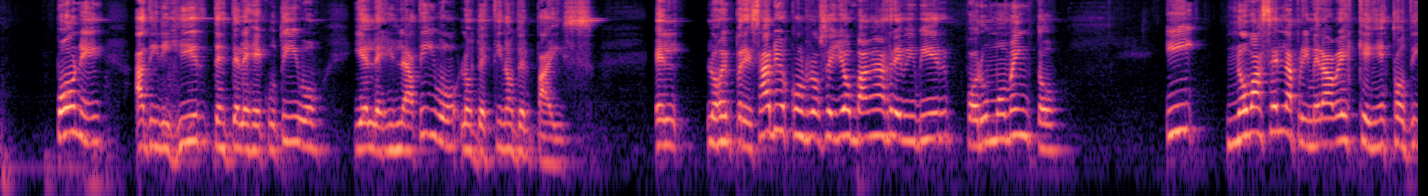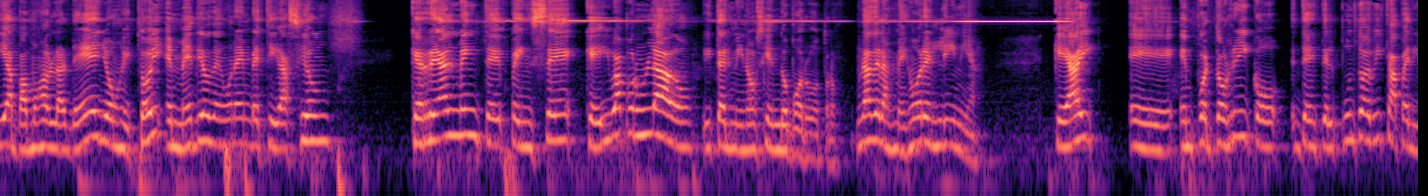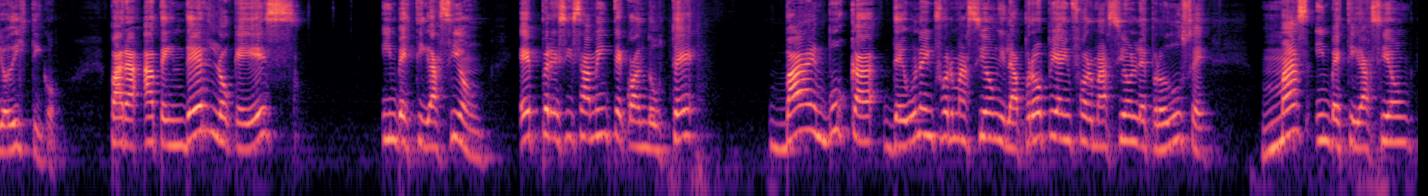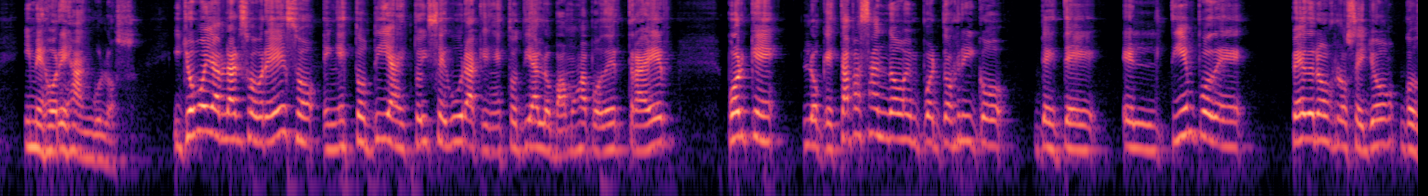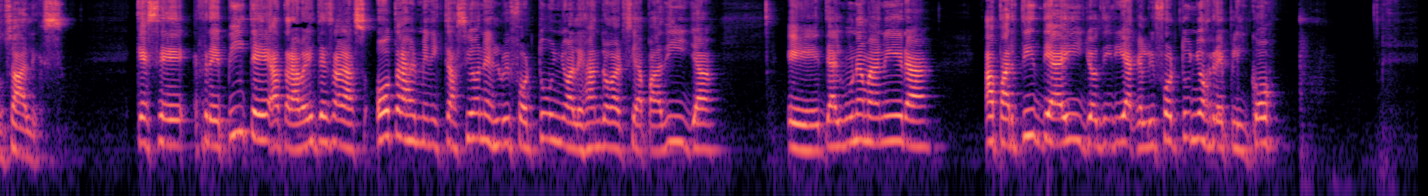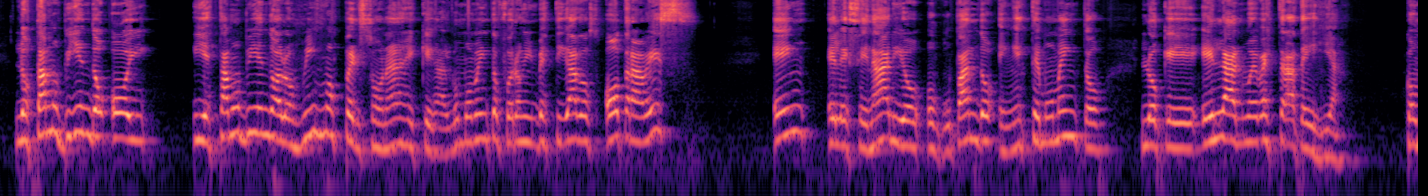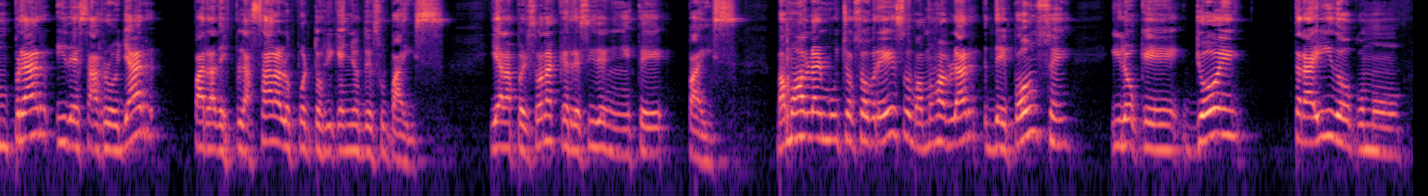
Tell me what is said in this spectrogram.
pone a dirigir desde el Ejecutivo y el Legislativo los destinos del país. los empresarios con Roselló van a revivir por un momento y no va a ser la primera vez que en estos días vamos a hablar de ellos. Estoy en medio de una investigación que realmente pensé que iba por un lado y terminó siendo por otro. Una de las mejores líneas que hay eh, en Puerto Rico desde el punto de vista periodístico para atender lo que es investigación es precisamente cuando usted va en busca de una información y la propia información le produce más investigación y mejores ángulos. Y yo voy a hablar sobre eso en estos días. Estoy segura que en estos días los vamos a poder traer porque lo que está pasando en Puerto Rico desde el tiempo de Pedro Rosselló González, que se repite a través de las otras administraciones, Luis Fortuño, Alejandro García Padilla, eh, de alguna manera, a partir de ahí yo diría que Luis Fortuño replicó. Lo estamos viendo hoy y estamos viendo a los mismos personajes que en algún momento fueron investigados otra vez en el escenario, ocupando en este momento lo que es la nueva estrategia, comprar y desarrollar para desplazar a los puertorriqueños de su país y a las personas que residen en este país. Vamos a hablar mucho sobre eso, vamos a hablar de Ponce y lo que yo he traído como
